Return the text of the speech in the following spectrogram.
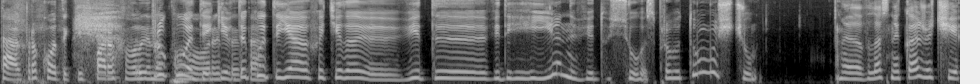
так, про котиків, пару хвилин. Про котиків. Так от я хотіла від, від гігієни, від усього. Справа в тому, що, е, власне кажучи,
